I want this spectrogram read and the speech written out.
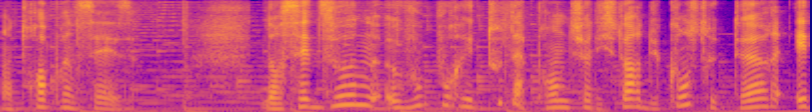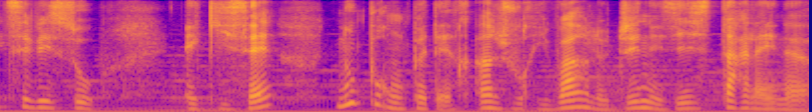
en 3.16. Dans cette zone, vous pourrez tout apprendre sur l'histoire du constructeur et de ses vaisseaux, et qui sait, nous pourrons peut-être un jour y voir le Genesis Starliner.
